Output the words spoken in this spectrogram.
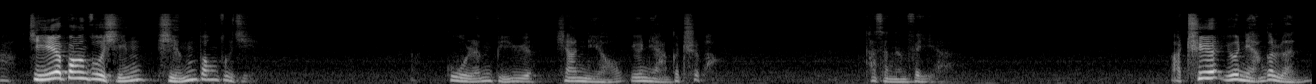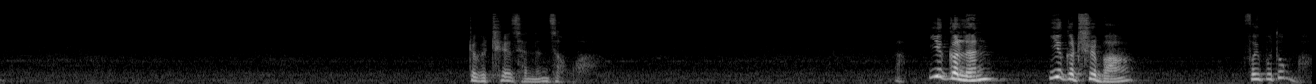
啊，结帮助行，行帮助结。古人比喻像鸟有两个翅膀，它才能飞呀。啊，车有两个轮，这个车才能走啊。啊，一个人，一个翅膀，飞不动啊。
